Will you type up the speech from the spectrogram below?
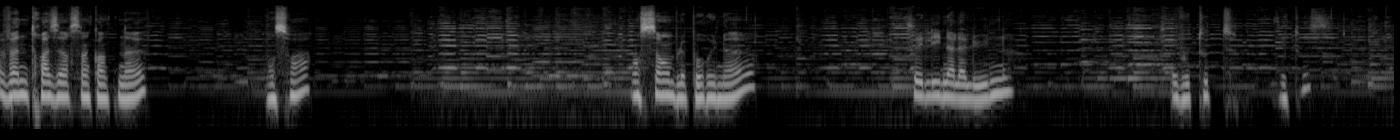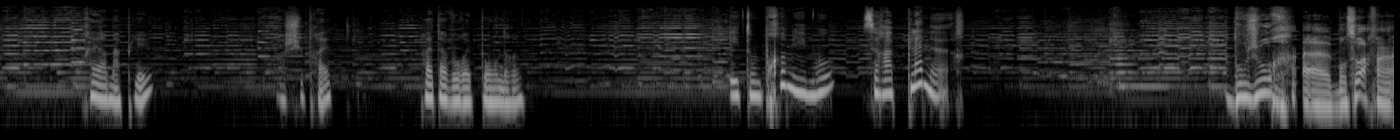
23h59. Bonsoir. Ensemble pour une heure. Céline à la lune. Et vous toutes et tous Prêts à m'appeler Je suis prête. Prête à vous répondre. Et ton premier mot sera planeur. Bonjour, euh, bonsoir. Enfin,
